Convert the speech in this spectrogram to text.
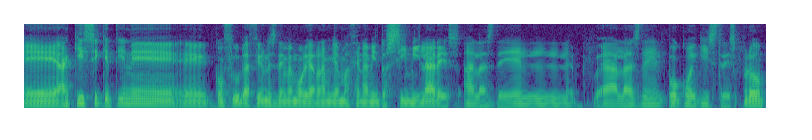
Eh, aquí sí que tiene eh, configuraciones de memoria RAM y almacenamiento similares a las del a las del Poco X3 Pro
